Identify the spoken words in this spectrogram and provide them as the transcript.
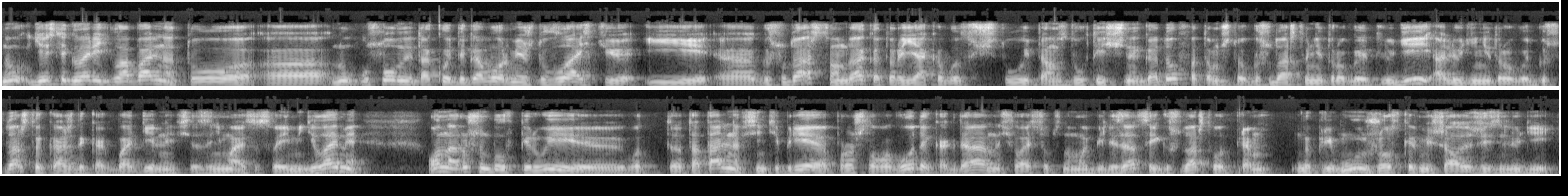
Ну, если говорить глобально, то э, ну, условный такой договор между властью и э, государством, да, который якобы существует там с 2000-х годов, о том, что государство не трогает людей, а люди не трогают государство, каждый как бы отдельно все занимаются своими делами, он нарушен был впервые вот тотально в сентябре прошлого года, когда началась, собственно, мобилизация, и государство вот прям напрямую жестко вмешалось в жизнь людей.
